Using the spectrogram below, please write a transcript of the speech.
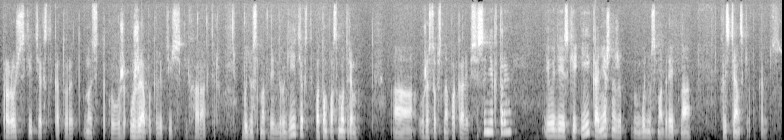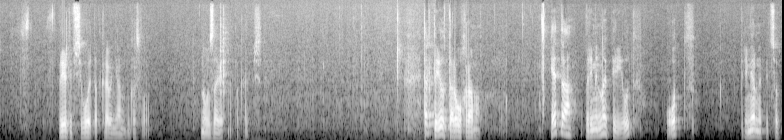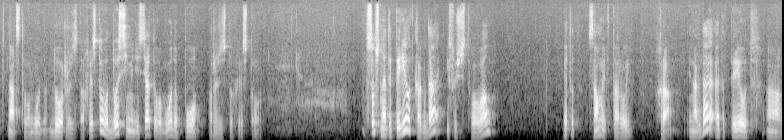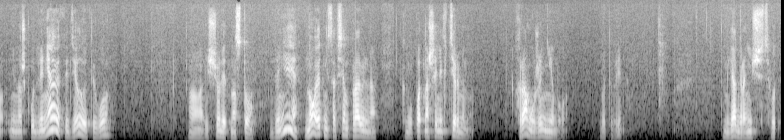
пророческие тексты, которые носят такой уже, уже апокалиптический характер. Будем смотреть другие тексты, потом посмотрим а, уже, собственно, апокалипсисы некоторые иудейские, и, конечно же, будем смотреть на христианский апокалипсис. Прежде всего, это откровение Иоанна Богослова, новозаветный апокалипсис. Так, период второго храма. Это временной период от примерно 515 года до Рождества Христова, до 70 -го года по Рождеству Христова. Собственно, это период, когда и существовал этот самый второй храм. Иногда этот период э, немножко удлиняют и делают его э, еще лет на 100 длиннее, но это не совсем правильно как бы, по отношению к термину. Храма уже не было в это время я ограничусь вот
